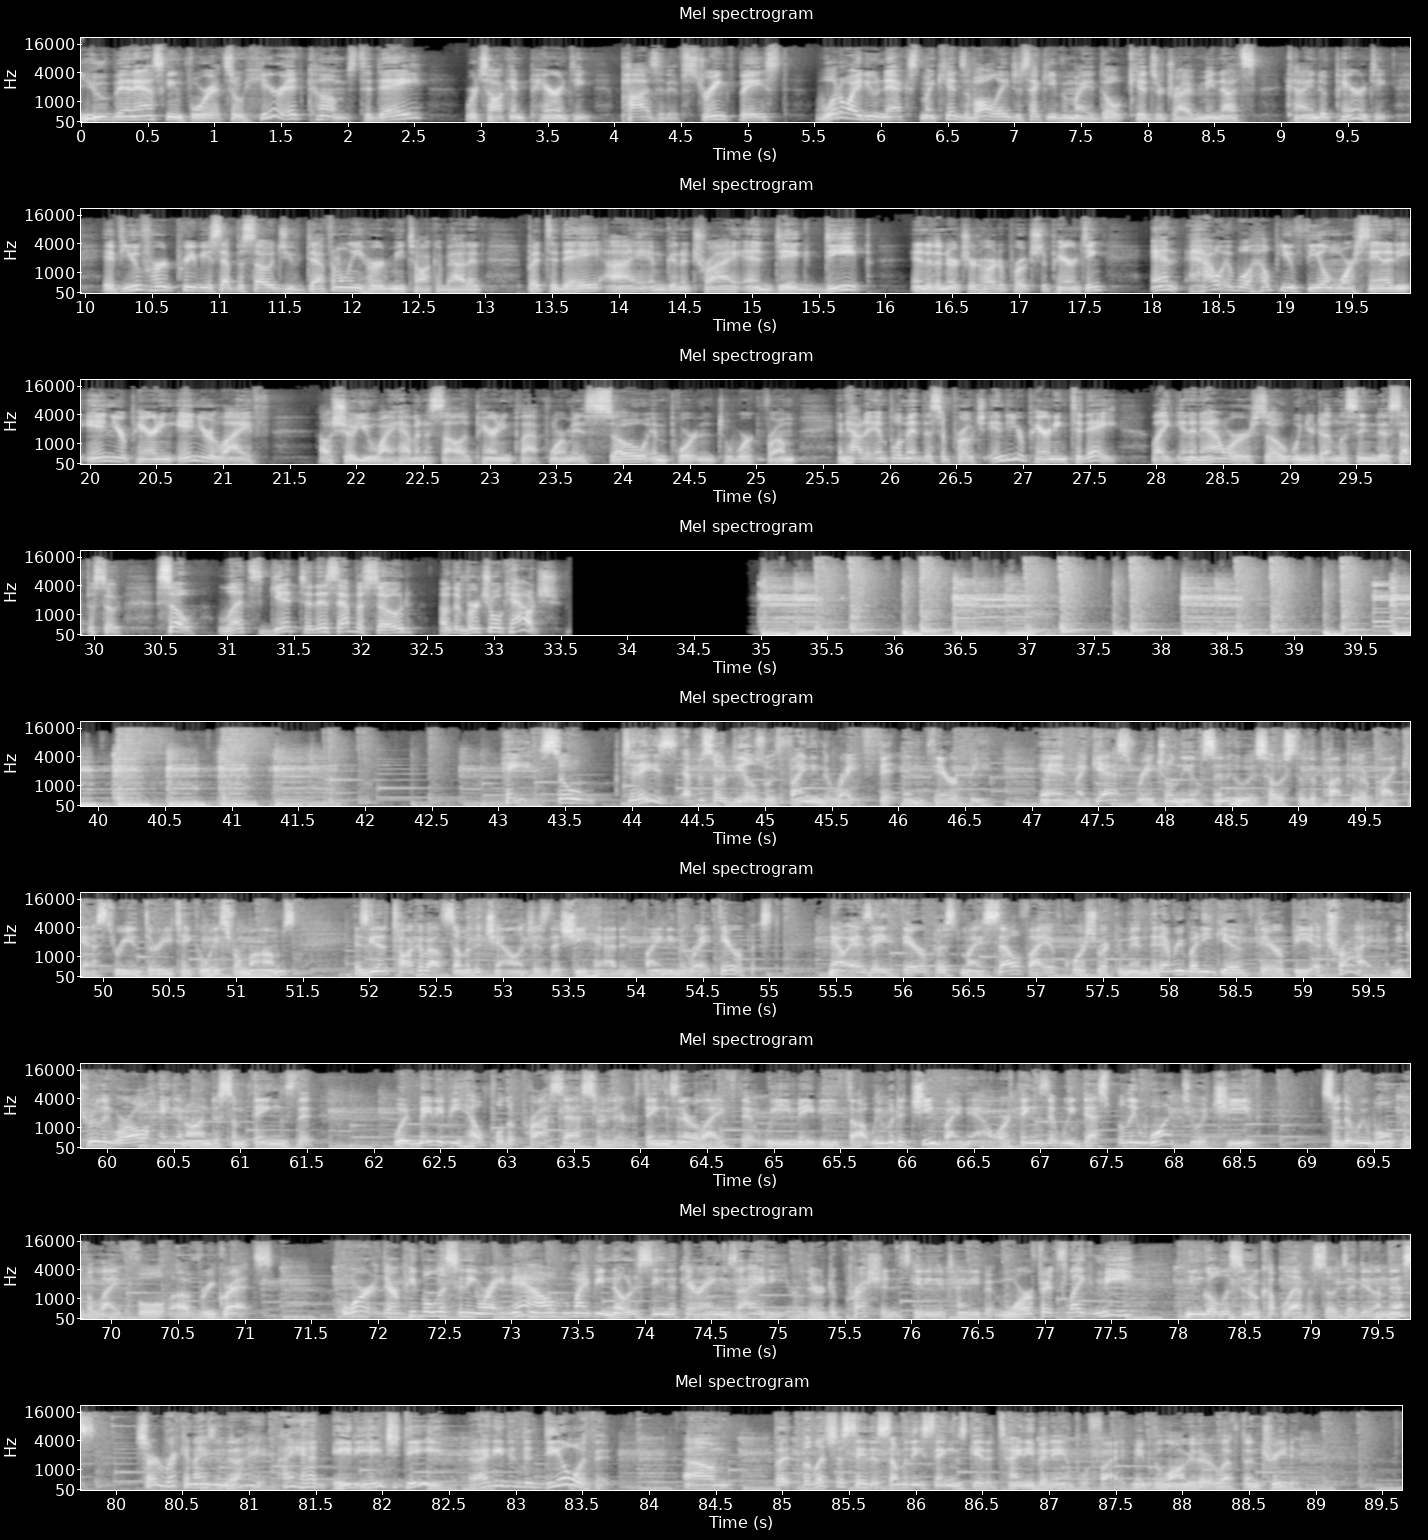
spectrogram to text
You've been asking for it, so here it comes. Today, we're talking parenting, positive, strength based. What do I do next? My kids of all ages, heck, even my adult kids are driving me nuts, kind of parenting. If you've heard previous episodes, you've definitely heard me talk about it, but today I am going to try and dig deep into the nurtured heart approach to parenting and how it will help you feel more sanity in your parenting, in your life, I'll show you why having a solid parenting platform is so important to work from and how to implement this approach into your parenting today, like in an hour or so when you're done listening to this episode. So let's get to this episode of the virtual couch. Hey, so today's episode deals with finding the right fit in therapy. And my guest, Rachel Nielsen, who is host of the popular podcast 3 in 30 Takeaways for Moms, is going to talk about some of the challenges that she had in finding the right therapist. Now, as a therapist myself, I of course recommend that everybody give therapy a try. I mean, truly, we're all hanging on to some things that would maybe be helpful to process, or there are things in our life that we maybe thought we would achieve by now, or things that we desperately want to achieve so that we won't live a life full of regrets. Or there are people listening right now who might be noticing that their anxiety or their depression is getting a tiny bit more. If it's like me, you can go listen to a couple episodes I did on this. Started recognizing that I, I had ADHD and I needed to deal with it. Um, but but let's just say that some of these things get a tiny bit amplified. Maybe the longer they're left untreated.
